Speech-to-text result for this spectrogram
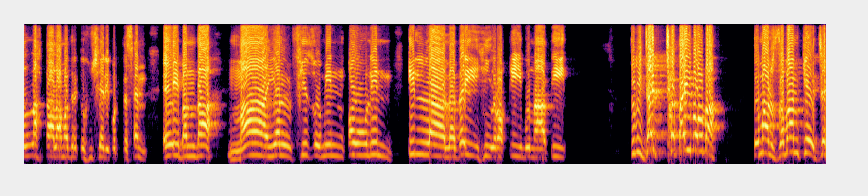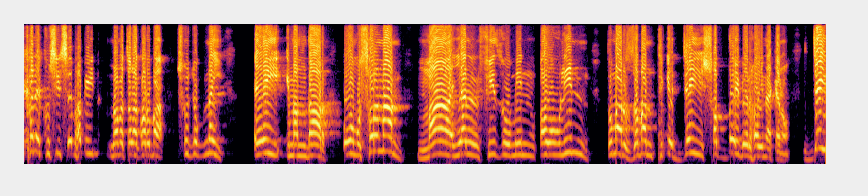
আল্লাহ আমাদেরকে হুঁশিয়ারি করতেছেন, এই বান্দা ইল্লা লাদাইহি তুমি তাই বলবা, তোমার জবানকে যেখানে খুশি সেভাবেই নড়াচড়া করবা, সুযোগ নেই। এই ইমানদার, ও মুসলমান, মা ইয়ালফিজু মিন তোমার জবান থেকে যেই শব্দই বের হয় না কেন, যেই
